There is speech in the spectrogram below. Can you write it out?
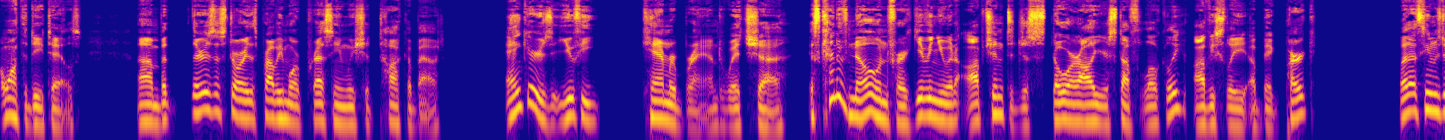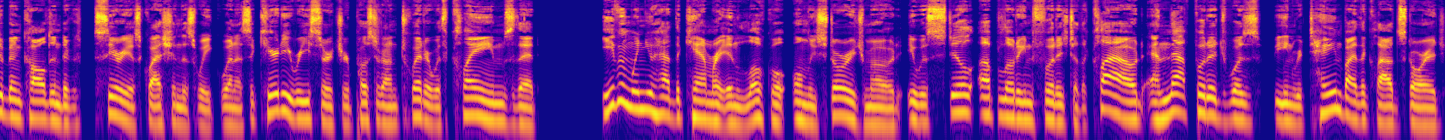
I want the details. Um, but there is a story that's probably more pressing we should talk about. Anker's Eufy camera brand, which uh, is kind of known for giving you an option to just store all your stuff locally. Obviously, a big perk. Well, that seems to have been called into serious question this week when a security researcher posted on Twitter with claims that even when you had the camera in local only storage mode, it was still uploading footage to the cloud, and that footage was being retained by the cloud storage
